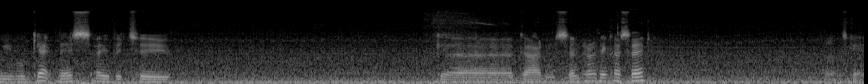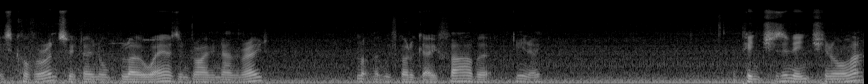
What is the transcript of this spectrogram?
we will get this over to uh, garden centre, I think I said. Let's get this cover on so it don't all blow away as I'm driving down the road. Not that we've got to go far, but, you know, a pinch is an inch and all that.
